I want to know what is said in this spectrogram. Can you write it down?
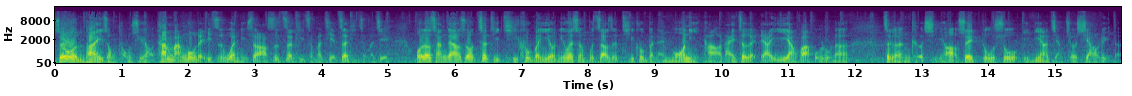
所以我很怕一种同学哦，他盲目的一直问你说，老师这题怎么解？这题怎么解？我都常跟他说，这题题库本有，你为什么不照着题库本来模拟哈？来这个要一样画葫芦呢？这个很可惜哈，所以读书一定要讲求效率的。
